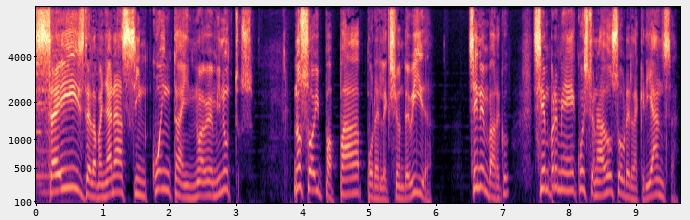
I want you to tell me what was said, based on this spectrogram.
6 de la mañana, 59 minutos. No soy papá por elección de vida. Sin embargo, siempre me he cuestionado sobre la crianza,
